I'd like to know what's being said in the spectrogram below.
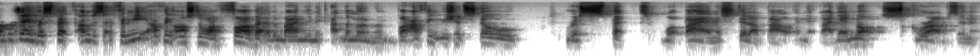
I'm just saying respect. I'm just for me. I think Arsenal are far better than Bayern Munich at the moment, but I think we should still respect what Bayern is still about in it. Like they're not scrubs in it.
